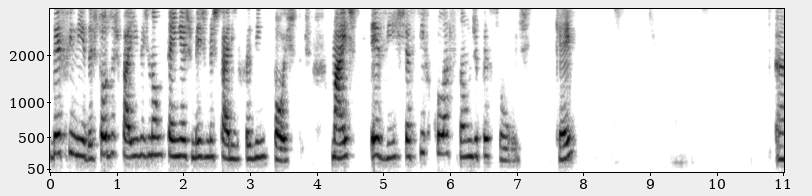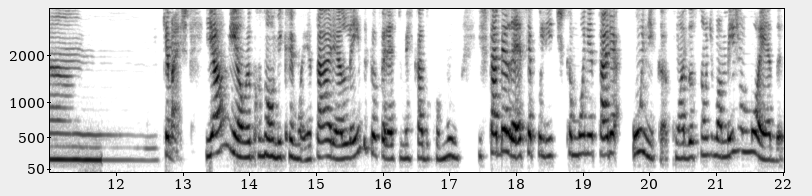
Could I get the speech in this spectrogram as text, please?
definidas. Todos os países não têm as mesmas tarifas e impostos, mas existe a circulação de pessoas, ok? Que mais? E a União Econômica e Monetária, além do que oferece o mercado comum, estabelece a política monetária única, com a adoção de uma mesma moeda,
